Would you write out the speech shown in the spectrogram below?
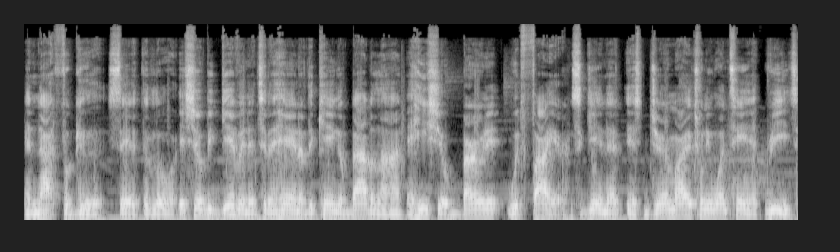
and not for good, saith the Lord. It shall be given into the hand of the king of Babylon, and he shall burn it with fire. Once again, that is Jeremiah 21:10 reads,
